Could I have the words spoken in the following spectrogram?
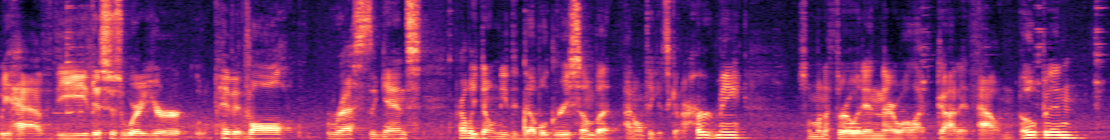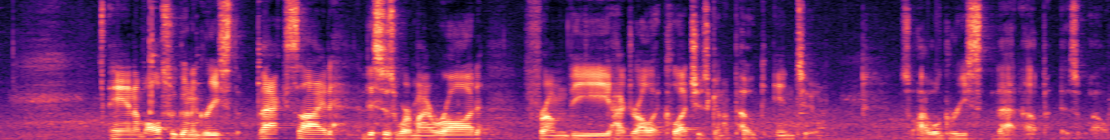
We have the, this is where your little pivot ball rests against. Probably don't need to double grease them, but I don't think it's gonna hurt me. So I'm gonna throw it in there while I've got it out and open. And I'm also gonna grease the back side. This is where my rod from the hydraulic clutch is gonna poke into. So I will grease that up as well.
